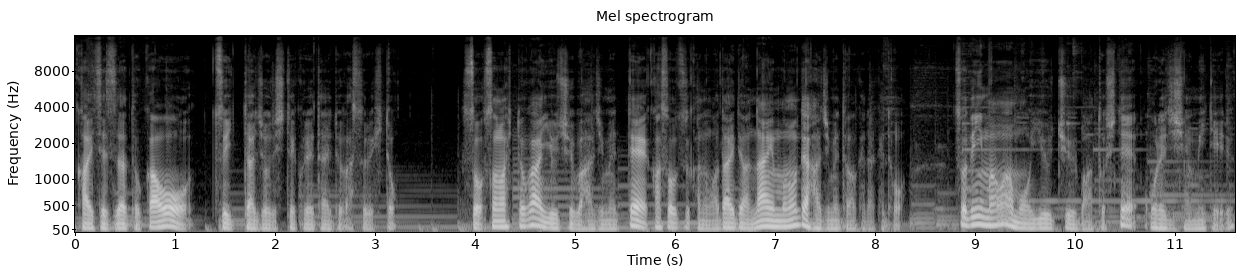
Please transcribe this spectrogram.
解説だとかを Twitter 上でしてくれたりとかする人。そう、その人が YouTube 始めて仮想通貨の話題ではないもので始めたわけだけど、それで今はもう YouTuber として俺自身を見ている。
